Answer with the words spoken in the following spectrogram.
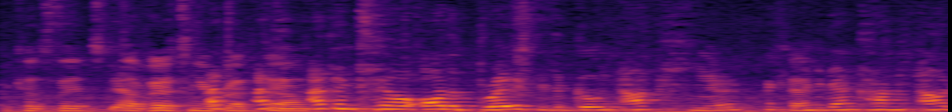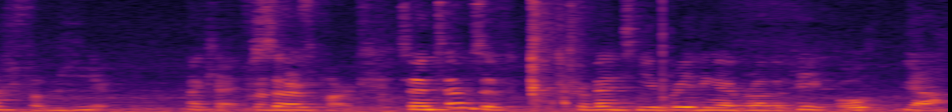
because it's yeah. diverting your I, breath I, down. I can tell all the breath is going up here okay. and then coming out from here. Okay, from so, this part. so in terms of preventing you breathing over other people, Yeah.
